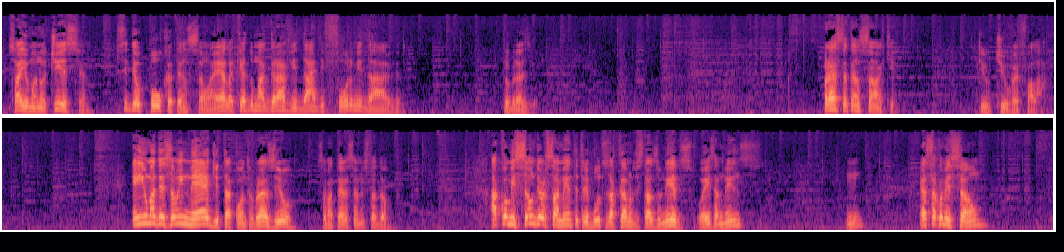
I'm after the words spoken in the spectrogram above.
saiu uma notícia, se deu pouca atenção a ela, que é de uma gravidade formidável para o Brasil. Presta atenção aqui, que o tio vai falar. Em uma adesão inédita contra o Brasil, essa matéria saiu no Estadão. A Comissão de Orçamento e Tributos da Câmara dos Estados Unidos, Ways and Means, hum, essa comissão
